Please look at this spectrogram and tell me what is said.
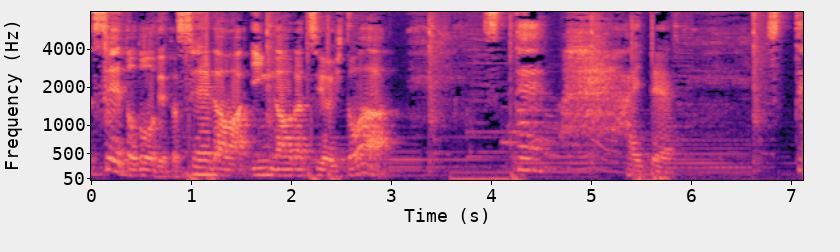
う、生と動で言うと正側、陰側が強い人は、吸って、吐いて、吸って、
